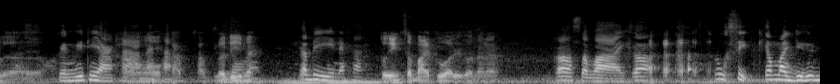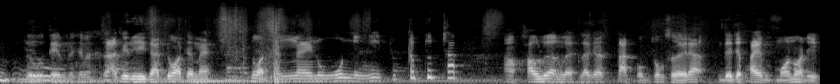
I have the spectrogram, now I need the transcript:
เหรอเป็นวิทยาทานอ๋นะอคะครับครับแล้วดีไหมก็ดีนะคะ ตัวเองสบายตัวดีตอนนั้นนะก็สบายก็ลูกศิษย์ก็มายืนดูเต็มเลยใช่ไหมสาธิตวิธีการนวดใช่ไหมนวดยังไงนู้นอย่างนี้จุ๊บจับจุ๊บจับเอาเข้าเรื่องเลย เราจะตัดผมทรงเสยแล้ว เดี๋ยวจะไปหมอนวดอีก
